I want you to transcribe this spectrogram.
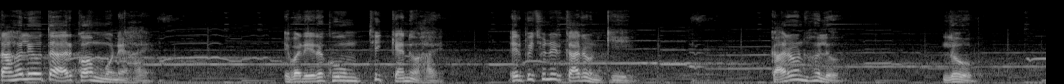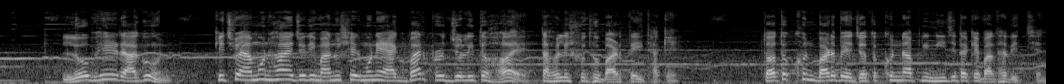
তাহলেও তার কম মনে হয়। এবার এরকম ঠিক কেন হয়? এর পিছনের কারণ কি? কারণ হল, লোভ। লোভের আগুন কিছু এমন হয় যদি মানুষের মনে একবার প্রজ্বলিত হয়, তাহলে শুধু বাড়তেই থাকে। ততক্ষণ বাড়বে যতক্ষণ না আপনি নিজে তাকে বাধা দিচ্ছেন।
